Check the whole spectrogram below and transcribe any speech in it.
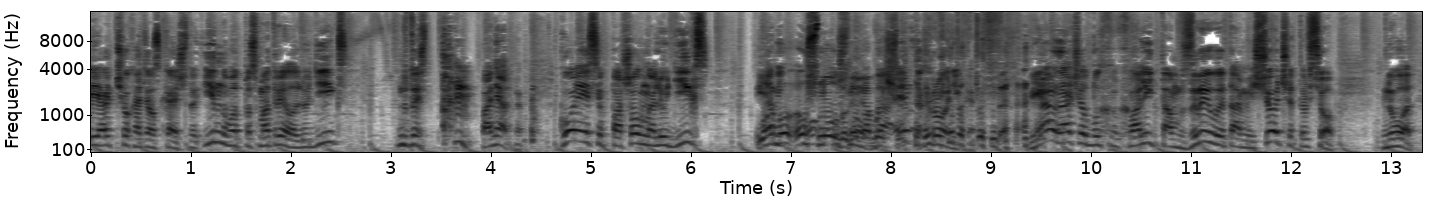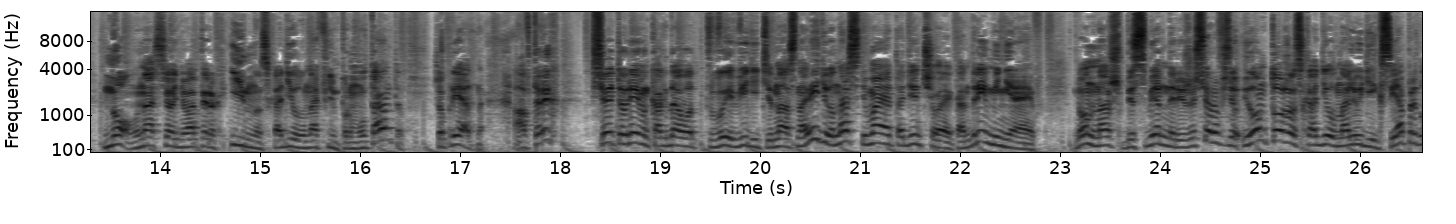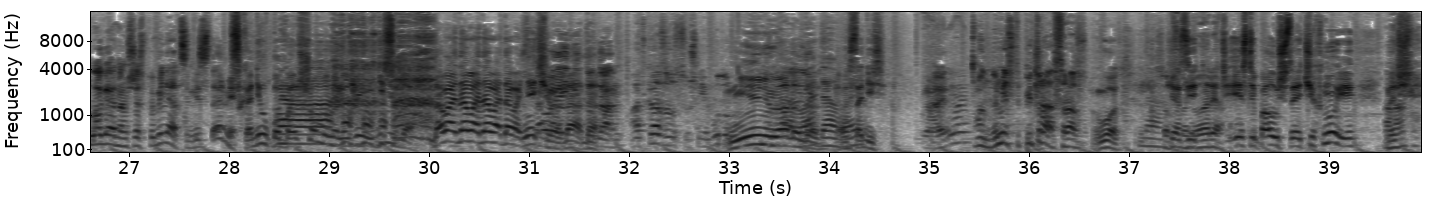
Я что хотел сказать, что Инна вот посмотрела Люди Икс, ну, то есть, понятно. Коля, если бы пошел на Люди Икс, Я он- бы уснул бы, как да, обычно. это хроника. Да. Я начал бы хвалить там взрывы, там еще что-то, все. Ну вот. Но у нас сегодня, во-первых, Инна сходила на фильм про мутантов, что приятно. А во-вторых, все это время, когда вот вы видите нас на видео, нас снимает один человек, Андрей Миняев. Он наш бессменный режиссер и все. И он тоже сходил на Люди Икс. Я предлагаю нам сейчас поменяться местами. Сходил по большому на людей, иди сюда. Давай, давай, давай, давай, нечего, да, да. Отказываться уж не буду. Не, не надо, Давай, да. Садись. Правильно. Он на место Петра сразу. Вот. Да. Сейчас, я- если получится, я чихну и... значит,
